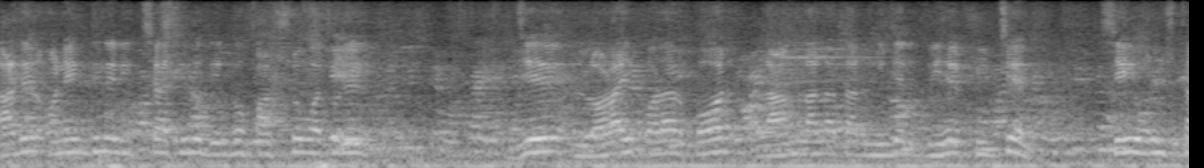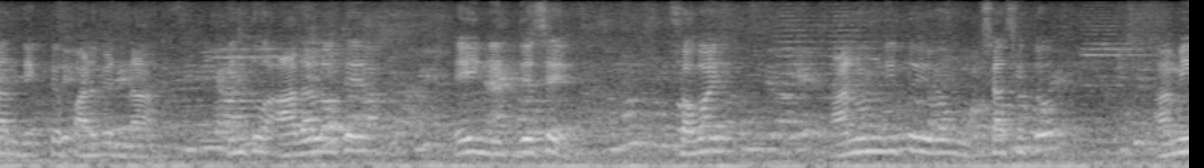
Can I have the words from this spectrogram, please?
তাদের অনেক দিনের ইচ্ছা ছিল দীর্ঘ পাঁচশো বছরের যে লড়াই করার পর রামলালা তার নিজের গৃহে ফিরছেন, সেই অনুষ্ঠান দেখতে পারবেন না। কিন্তু আদালতের এই নির্দেশে সবাই আনন্দিত এবং উচ্ছ্বাসিত। আমি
